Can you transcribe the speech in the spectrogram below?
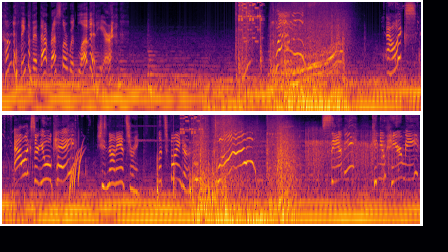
Come to think of it, that wrestler would love it here. Alex? Alex, are you okay? She's not answering. Let's find her. Whoa! Sammy? Can you hear me?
